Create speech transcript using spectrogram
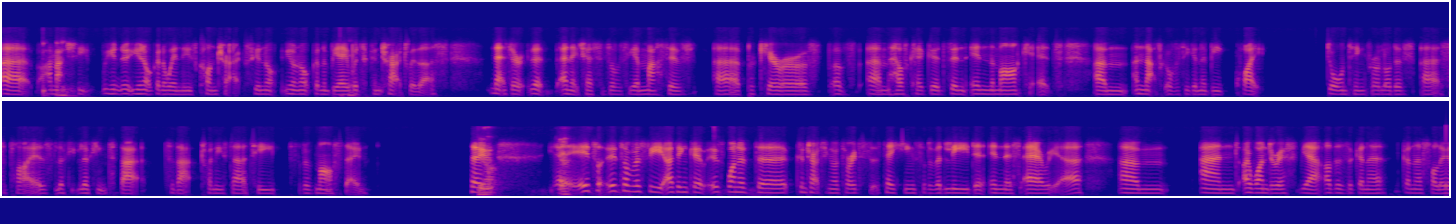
uh, I'm mm-hmm. actually you're not going to win these contracts. You're not you're not going to be able to contract with us net zero, the NHS is obviously a massive uh, procurer of, of um, healthcare goods in, in the market, um, and that's obviously going to be quite daunting for a lot of uh, suppliers looking looking to that to that 2030 sort of milestone. So. Yeah. Yeah. It's it's obviously I think it's one of the contracting authorities that's taking sort of a lead in this area, um, and I wonder if yeah others are gonna gonna follow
